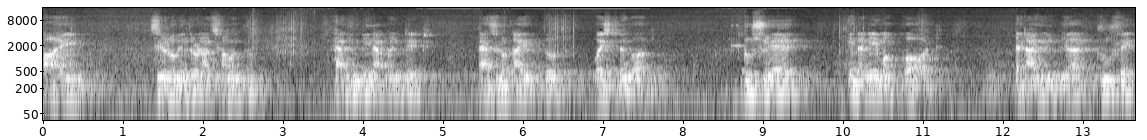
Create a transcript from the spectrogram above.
I, Shri Rabindranath Samanta having been appointed as Lokayukta West Bengal to swear in the name of God that I will true faith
